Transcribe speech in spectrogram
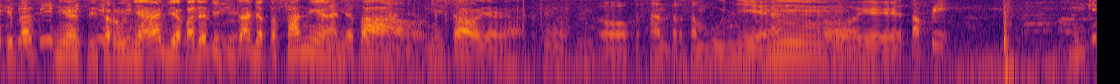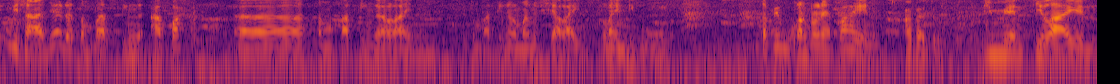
kita ngasih serunya aja padahal di situ ada pesannya, Ada misal, pesannya, misal, misal. ya nggak? Ya nggak sih? Oh, pesan tersembunyi ya. Hmm. Oh iya, iya. Tapi mungkin bisa aja ada tempat tinggal apa eh, tempat tinggal lain, tempat tinggal manusia lain selain Hmm. di bumi. Tapi bukan planet lain, Apa tuh? dimensi lain.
